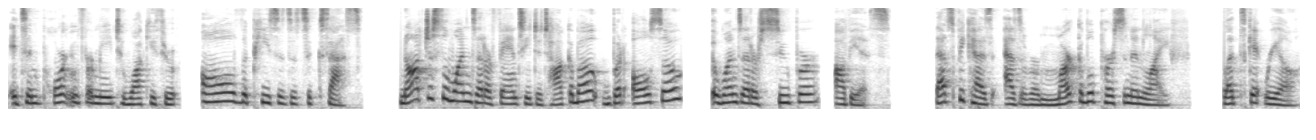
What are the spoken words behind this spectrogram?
it's important for me to walk you through all the pieces of success, not just the ones that are fancy to talk about, but also the ones that are super obvious. That's because as a remarkable person in life, let's get real.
